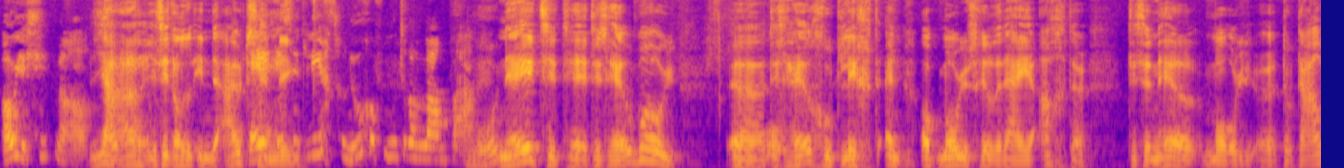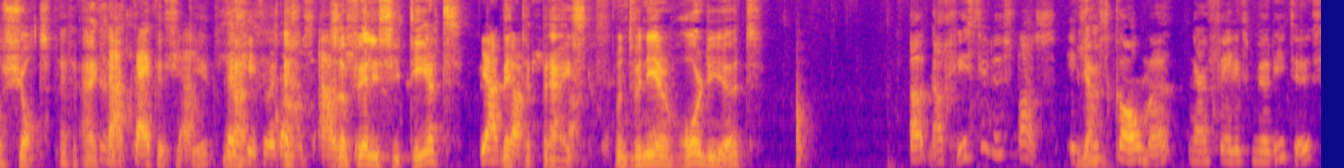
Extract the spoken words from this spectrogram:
Oh, je ziet me al. Ja, je zit al in de Hey, is uitzending. het licht genoeg of moet er een lamp aan? Mooi. Nee, het, zit, het is heel mooi. Eh, het is heel goed licht en ook mooie schilderijen achter. Het is een heel mooi eh, totaalshot En ge- eigenlijk. Nou, kijk eens aan. Ja, zitten we dan als. Gefeliciteerd Ja, met dank de prijs. je. Want wanneer hoorde je het? Oh, nou, gisteren dus pas. Ik Ja. moest komen naar Felix Meritus.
